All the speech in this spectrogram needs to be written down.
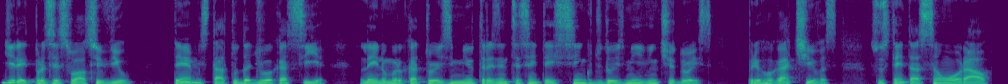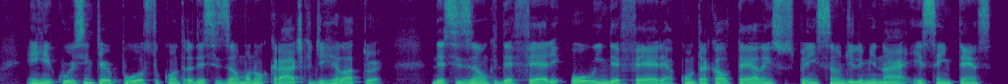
Direito processual civil. Tema Estatuto da Advocacia. Lei nº 14.365 de 2022 prerrogativas, sustentação oral em recurso interposto contra decisão monocrática de relator, decisão que defere ou indefere a contracautela em suspensão de liminar e sentença,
